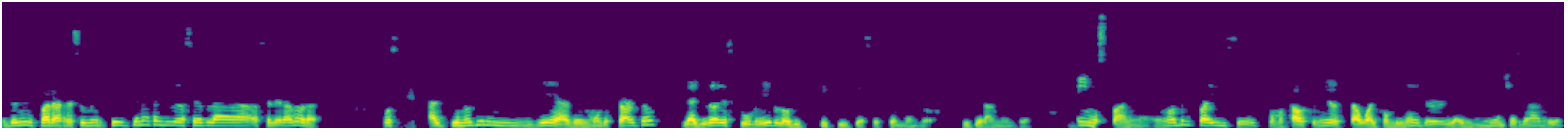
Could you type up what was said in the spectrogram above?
entonces, para resumir, ¿qué, nos ayuda a hacer la aceleradora? Pues al que no tiene ni idea del mundo startup, le ayuda a descubrir lo difícil que es este mundo, literalmente. En España, en otros países, como Estados Unidos, está Y Combinator y hay muchas grandes,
